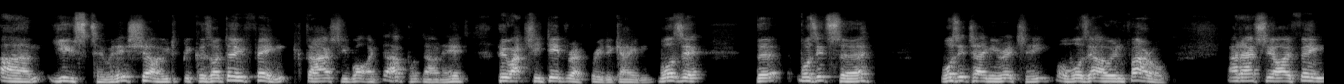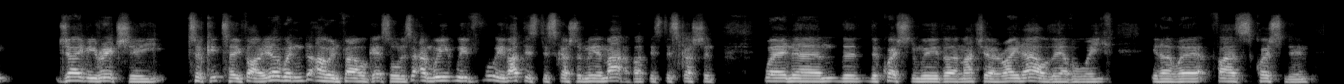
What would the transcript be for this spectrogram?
um, used to, and it showed because I do think that actually what I, I put down here, who actually did referee the game, was it the was it Sir, was it Jamie Ritchie, or was it Owen Farrell? And actually, I think Jamie Ritchie took it too far. You know, when Owen Farrell gets all this, and we, we've we've had this discussion. Me and Matt have had this discussion when um, the the question with uh, Mathieu Raynal the other week you know, where Faz questioned him.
